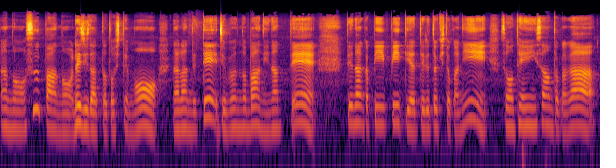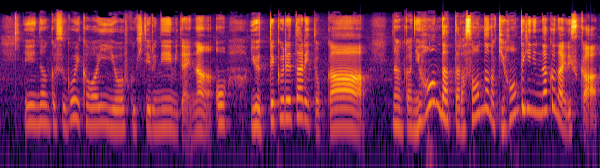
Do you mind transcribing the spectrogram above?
あのスーパーのレジだったとしても並んでて自分の番になってでなんかピーピーってやってる時とかにその店員さんとかが「えー、なんかすごい可愛い洋服着てるね」みたいなを言ってくれたりとかなんか日本だったらそんなの基本的になくないですか？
